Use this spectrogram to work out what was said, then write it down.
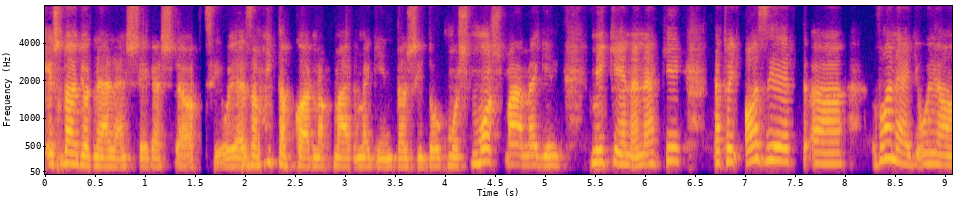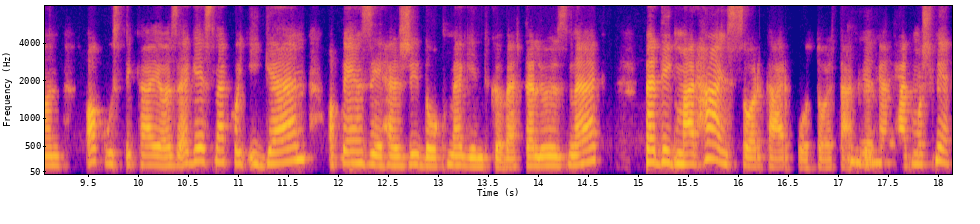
és nagyon ellenséges reakciója. Ez a mit akarnak már megint a zsidók, most, most már megint mi kéne nekik. Tehát, hogy azért van egy olyan akusztikája az egésznek, hogy igen, a pénzéhez zsidók megint követelőznek, pedig már hányszor kárpótolták Igen. őket. Hát most miért?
